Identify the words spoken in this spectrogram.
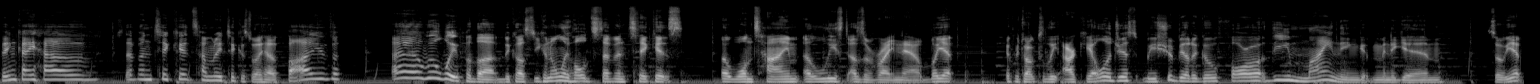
think I have seven tickets. How many tickets do I have? Five? Uh, we'll wait for that, because you can only hold seven tickets at one time, at least as of right now. But yep, if we talk to the archaeologist, we should be able to go for the mining minigame. So yep,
